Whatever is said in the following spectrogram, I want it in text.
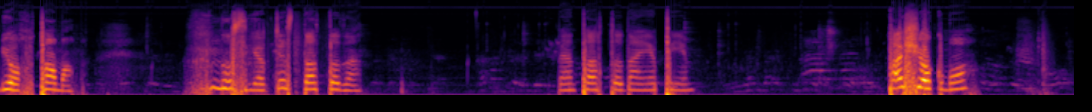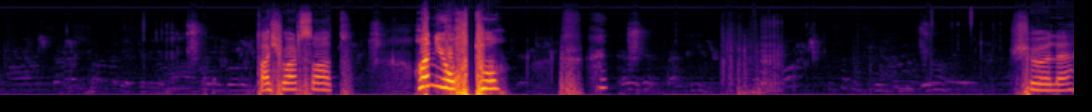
Yok tamam. Nasıl yapacağız? Tahtadan. Ben tahtadan yapayım. Taş yok mu? Taş varsa at. Hani yoktu? Şöyle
